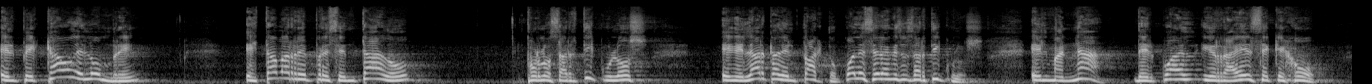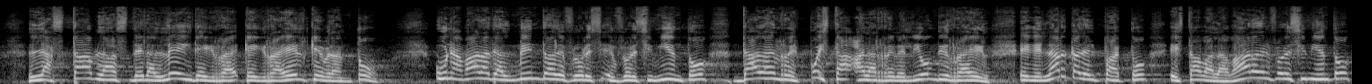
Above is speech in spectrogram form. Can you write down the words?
el pecado del hombre estaba representado por los artículos en el arca del pacto. ¿Cuáles eran esos artículos? El maná del cual Israel se quejó, las tablas de la ley que Israel quebrantó, una vara de almendra de florecimiento dada en respuesta a la rebelión de Israel. En el arca del pacto estaba la vara del florecimiento,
